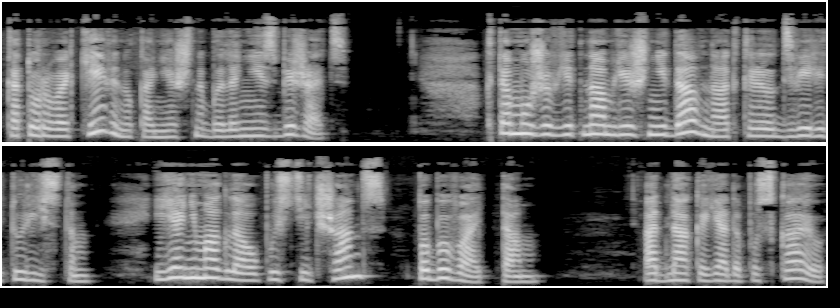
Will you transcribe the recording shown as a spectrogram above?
которого Кевину, конечно, было не избежать. К тому же Вьетнам лишь недавно открыл двери туристам, и я не могла упустить шанс побывать там. Однако я допускаю,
